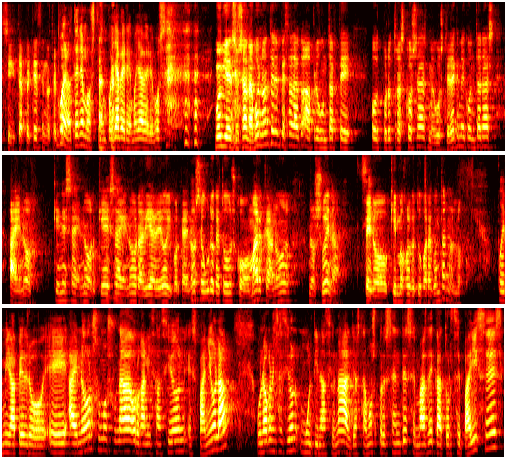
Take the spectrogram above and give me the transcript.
si, te apetece, no te Bueno, tenemos tiempo, ya veremos, ya veremos. Muy bien, Susana. Bueno, antes de empezar a, a preguntarte por otras cosas, me gustaría que me contaras a Enor. ¿Quién es AENOR? ¿Qué es AENOR a día de hoy? Porque AENOR seguro que a todos como marca ¿no? nos suena, pero ¿quién mejor que tú para contárnoslo? Pues mira, Pedro, eh, AENOR somos una organización española, una organización multinacional. Ya estamos presentes en más de 14 países,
